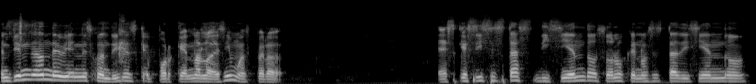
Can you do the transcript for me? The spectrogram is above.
entiende dónde vienes cuando dices que por qué no lo decimos, pero es que sí se estás diciendo, solo que no se está diciendo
